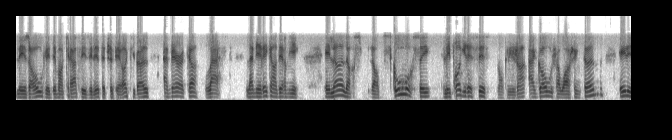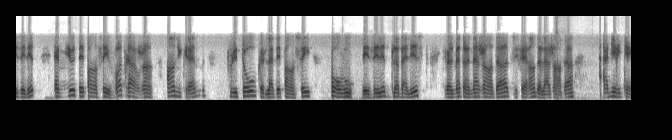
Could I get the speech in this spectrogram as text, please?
les autres, les démocrates, les élites, etc., qui veulent America Last, l'Amérique en dernier. Et là, leur, leur discours, c'est les progressistes, donc les gens à gauche à Washington et les élites, aiment mieux dépenser votre argent en Ukraine plutôt que de la dépenser pour vous, les élites globalistes qui veulent mettre un agenda différent de l'agenda américain.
